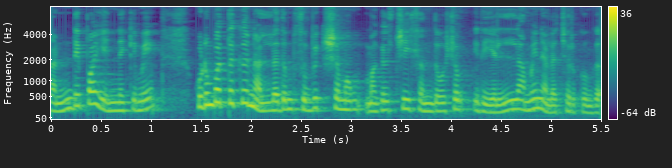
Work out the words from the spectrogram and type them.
கண்டிப்பாக என்றைக்குமே குடும்பத்துக்கு நல்லதும் சுபிக்ஷமும் மகிழ்ச்சி சந்தோஷம் இது எல்லாமே நிலச்சிருக்குங்க.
